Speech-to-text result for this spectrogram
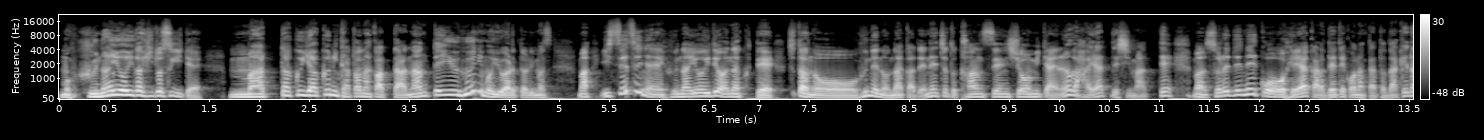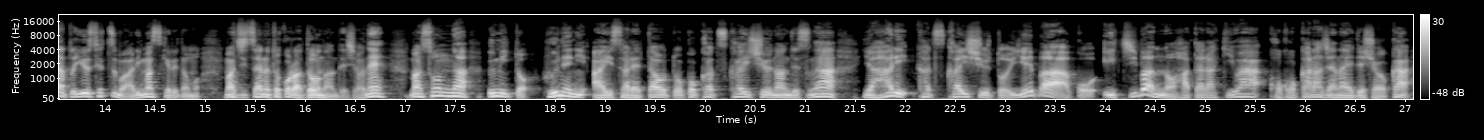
もう船酔いがひどすぎて、全く役に立たなかったなんていうふうにも言われております。まあ、一説にはね、船酔いではなくて、ちょっとあの、船の中でね、ちょっと感染症みたいなのが流行ってしまって、まあ、それでね、こう、部屋から出てこなかっただけだという説もありますけれども、まあ、実際のところはどうなんでしょうね。まあ、そんな海と船に愛された男、勝海舟なんですが、やはり勝海舟といえば、こう、一番の働きはここからじゃないでしょうか。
